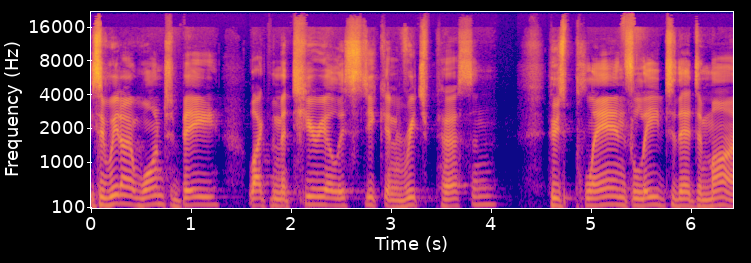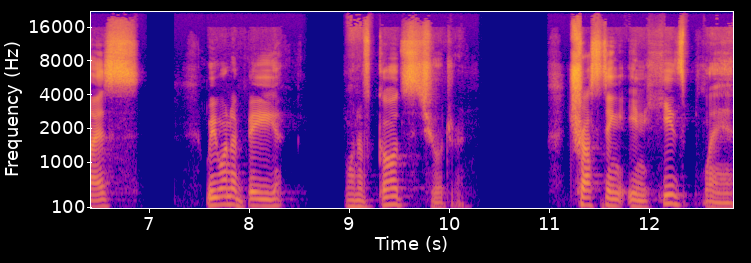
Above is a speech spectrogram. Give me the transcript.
You see, we don't want to be like the materialistic and rich person whose plans lead to their demise. We want to be one of God's children, trusting in His plan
